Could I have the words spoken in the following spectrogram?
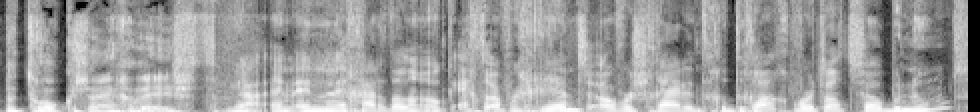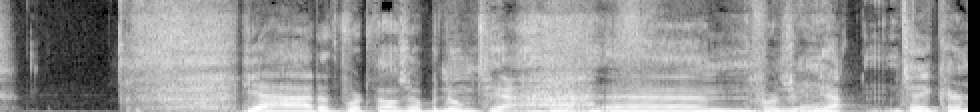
betrokken zijn geweest. Ja, en, en gaat het dan ook echt over grensoverschrijdend gedrag? Wordt dat zo benoemd? Ja, dat wordt wel zo benoemd, ja. Ehm, voor. Ja, zeker.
